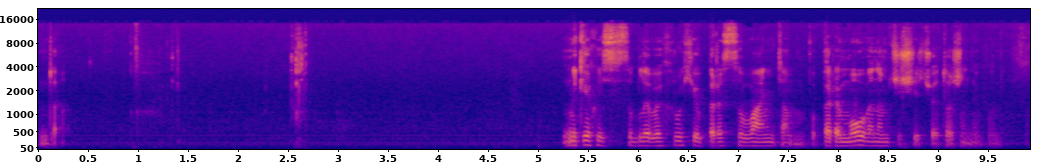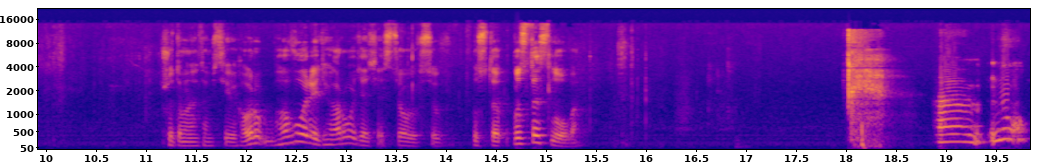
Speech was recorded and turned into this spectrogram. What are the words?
Да. Якихось особливих рухів, пересувань там по перемовинам чи ще чого теж не буде. Що там вони там всі говорять, городять, а з цього все пусте, пусте слово. Е, ну,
